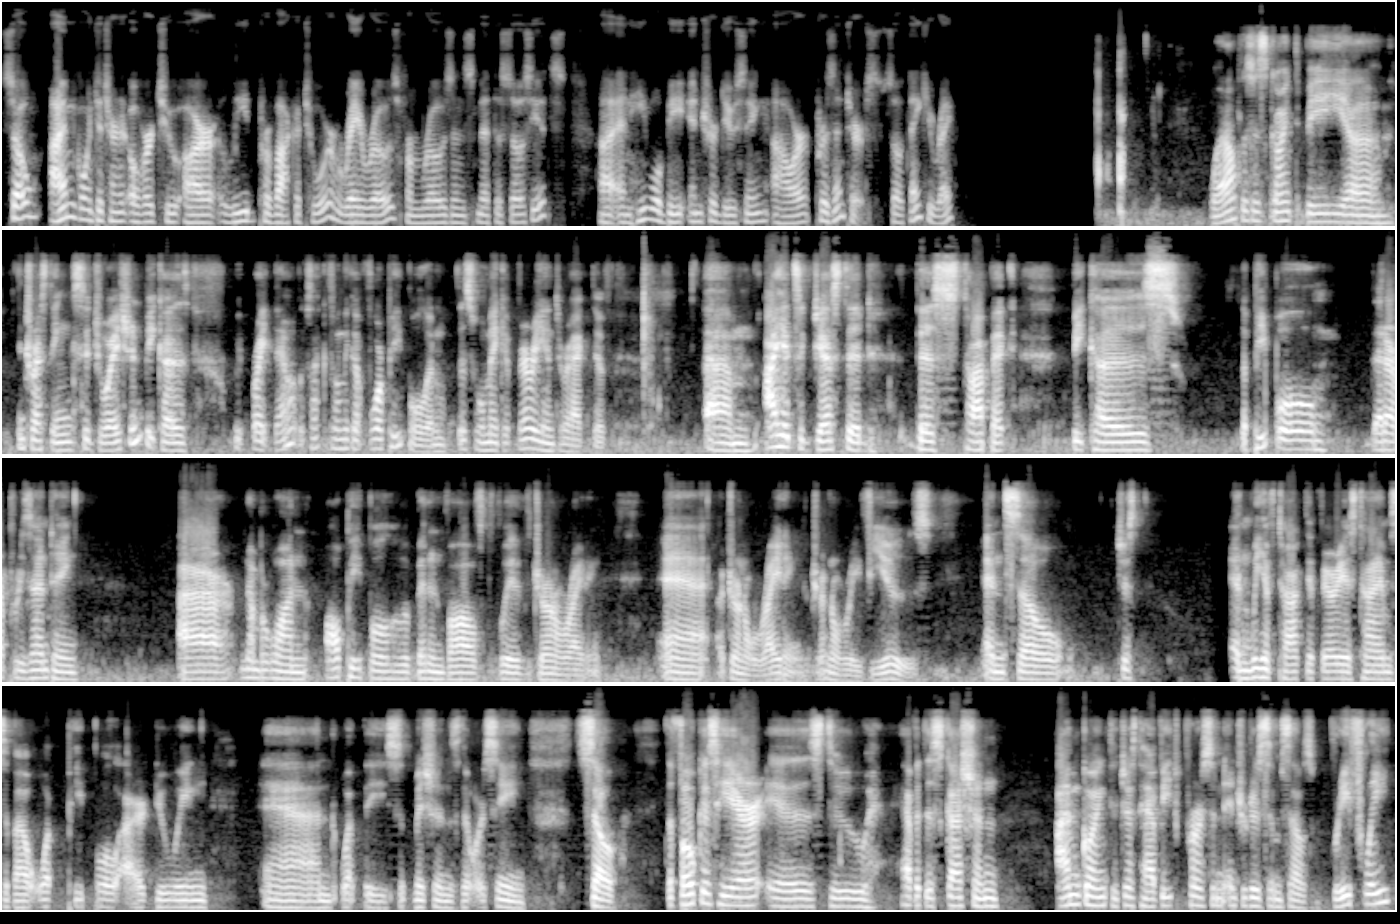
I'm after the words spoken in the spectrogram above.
So I'm going to turn it over to our lead provocateur, Ray Rose from Rose and Smith Associates, uh, and he will be introducing our presenters. So thank you, Ray. Well, this is going to be an uh, interesting situation because right now it looks like we've only got four people, and this will make it very interactive. Um, I had suggested this topic because the people that are presenting are number one, all people who have been involved with journal writing and uh, journal writing, journal reviews. And so just and we have talked at various times about what people are doing and what the submissions that we're seeing. So the focus here is to have a discussion. I'm going to just have each person introduce themselves briefly,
